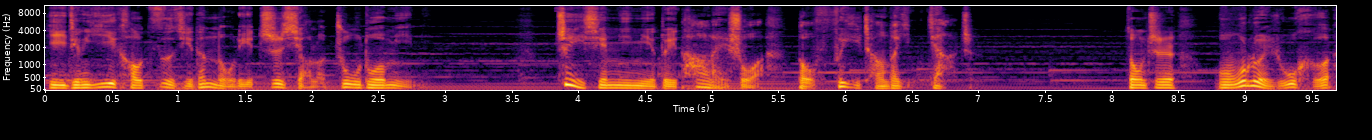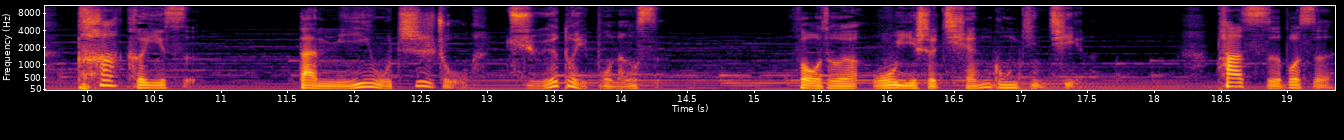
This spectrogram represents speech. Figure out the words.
已经依靠自己的努力知晓了诸多秘密。这些秘密对他来说都非常的有价值。总之，无论如何，他可以死，但迷雾之主绝对不能死。否则，无疑是前功尽弃了。他死不死，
